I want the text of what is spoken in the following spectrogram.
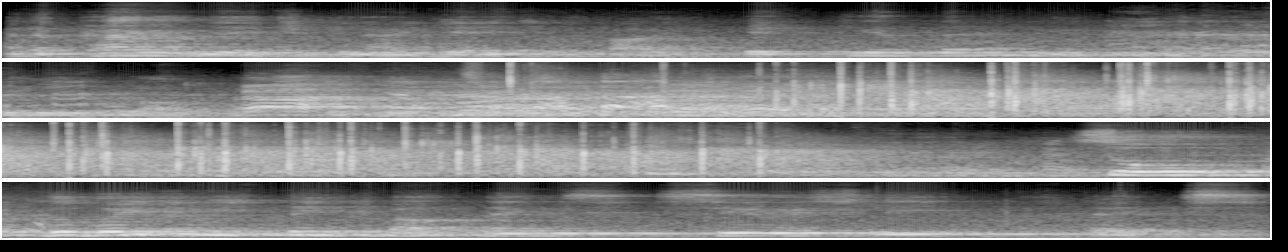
And apparently, if you can identify 50 of them, you can really block So the way that we think about things seriously affects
